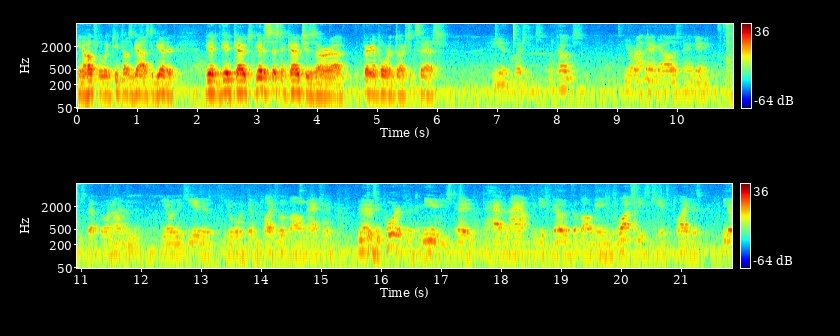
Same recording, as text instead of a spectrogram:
you know, hopefully we can keep those guys together. Good, good coach, good assistant coaches are uh, very important to our success. Any other questions? Well, Coach, you know, right now I got all this pandemic stuff going on, and, you know, the kids, you want them to play football naturally. You know, it's important for the communities too, to have an out to get to go to football games and watch these kids play, because, you know,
